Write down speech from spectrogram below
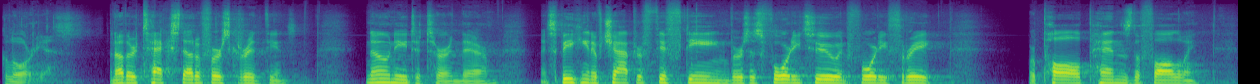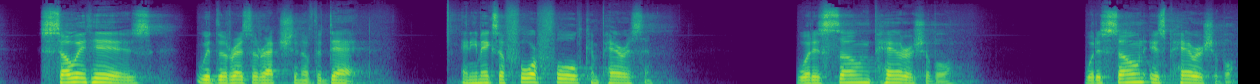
glorious. Another text out of 1 Corinthians. No need to turn there. And speaking of chapter 15, verses 42 and 43 where Paul pens the following So it is with the resurrection of the dead. And he makes a fourfold comparison. What is sown perishable, what is sown is perishable.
